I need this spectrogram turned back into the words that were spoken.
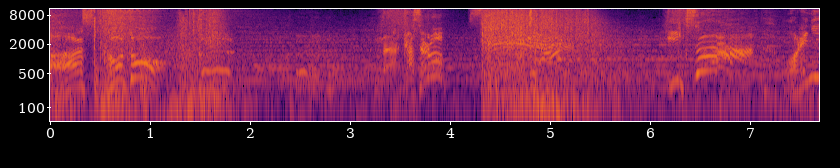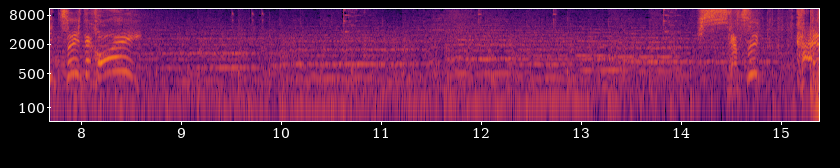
バーストート任せろ。行くぞ。俺についてこい。必殺火炎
